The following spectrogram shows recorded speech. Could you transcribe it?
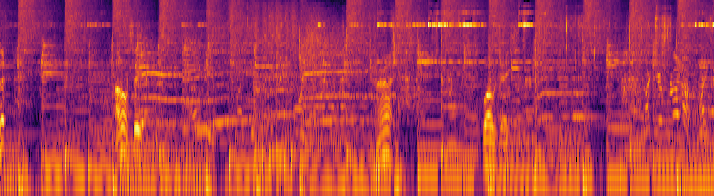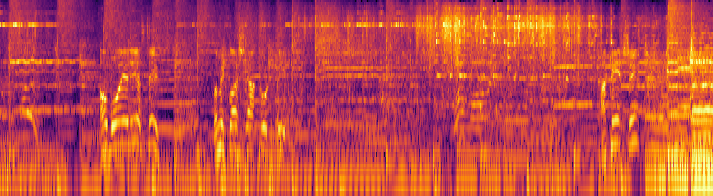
I don't see it. All right. Whoa, Jason. Oh boy, it is too. Let me flush it out toward the field. I can't shoot.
